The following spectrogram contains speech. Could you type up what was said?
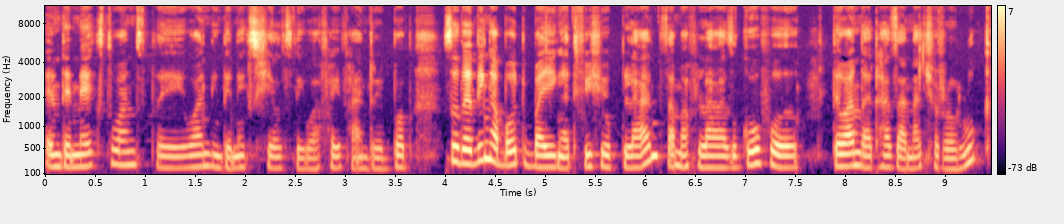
and the next ones, the one in the next shelves, they were 500 bob. So the thing about buying artificial plants, summer flowers, go for the one that has a natural look.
